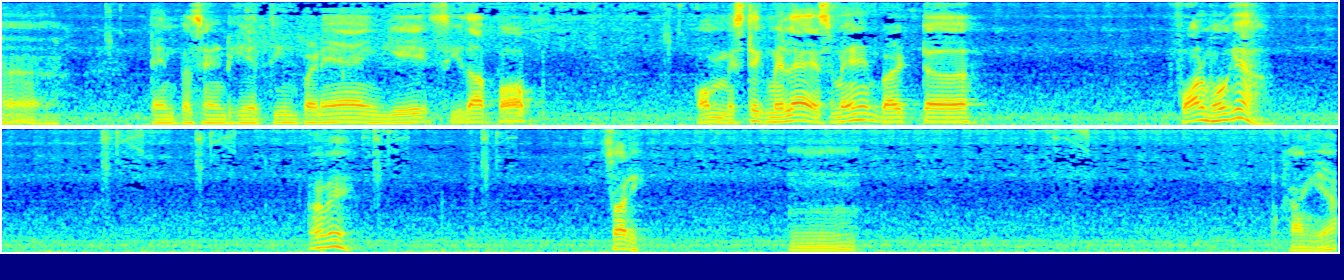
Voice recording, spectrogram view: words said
हाँ टेन परसेंट के तीन पड़े हैं, ये सीधा पॉप। और मिस्टेक मिला है इसमें, बट फॉर्म हो गया। अबे, सॉरी। कहाँ गया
